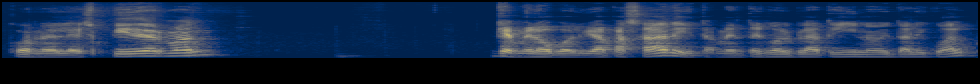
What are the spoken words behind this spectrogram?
con el Spider-Man, que me lo volvió a pasar y también tengo el platino y tal y cual.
